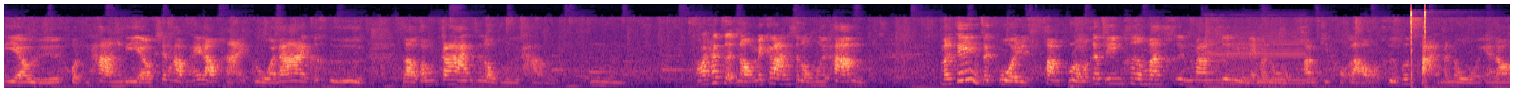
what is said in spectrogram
เดียวหรือหนทางเดียวที่จะทำให้เราหายกลัวได้ก็คือ เราต้องกล้าที่จะลงมือทำอืมเพราะถ้าเกิดน้องไม่กล้าที่จะลงมือทำมันก็ยังจะกลัวอยู่ความกลัวมันก็จะยิ่งเพิ่มมากขึ้นมากขึ้นอยู่ในมโนความคิดของเราคือพวกสายมโนอย่างเงี้ยน้อง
